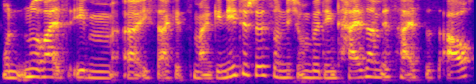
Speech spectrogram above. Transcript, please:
und nur weil es eben, äh, ich sage jetzt mal, genetisch ist und nicht unbedingt heilsam ist, heißt es auch,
